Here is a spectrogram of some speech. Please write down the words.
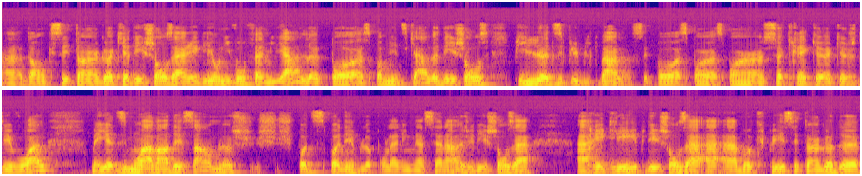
Euh, donc, c'est un gars qui a des choses à régler au niveau familial, pas, c'est pas médical, des choses. Puis il l'a dit publiquement, c'est pas, pas, pas, un secret que, je dévoile, mais il a dit Moi, avant décembre, là, je suis pas disponible pour la Ligue nationale, j'ai des choses à, à régler, puis des choses à, m'occuper. C'est un gars de,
